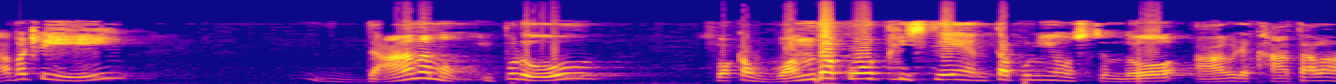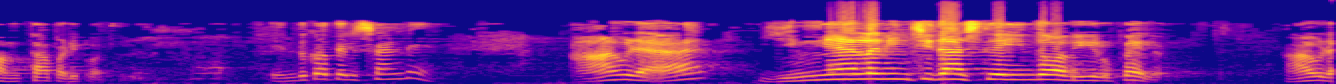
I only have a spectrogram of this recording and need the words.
కాబట్టి దానము ఇప్పుడు ఒక వంద కోట్లు ఇస్తే ఎంత పుణ్యం వస్తుందో ఆవిడ ఖాతాలో అంతా పడిపోతుంది. ఎందుకో తెలుసా అండి? ఆవిడ ఎన్నేళ్ళ నుంచి దాస్తే అయిందో ఆ వెయ్యి రూపాయలు. ఆవిడ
